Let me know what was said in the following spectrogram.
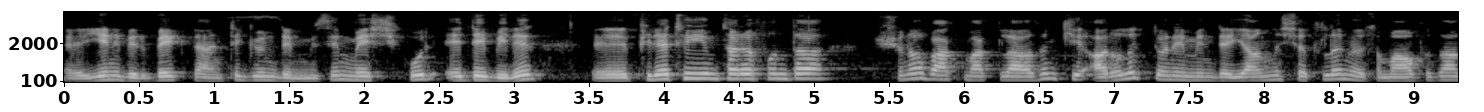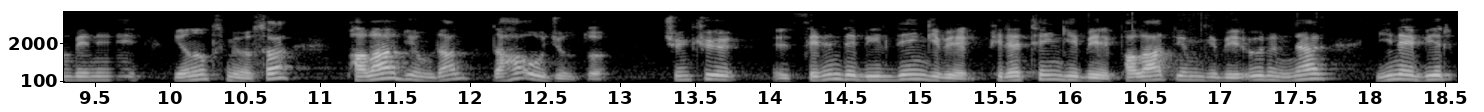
e, yeni bir beklenti gündemimizi meşgul edebilir. E, Platinyum tarafında şuna bakmak lazım ki Aralık döneminde yanlış hatırlamıyorsam, hafızam beni yanıltmıyorsa Palladium'dan daha ucuzdu. Çünkü e, senin de bildiğin gibi platin gibi, palladium gibi ürünler yine bir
